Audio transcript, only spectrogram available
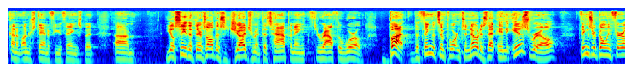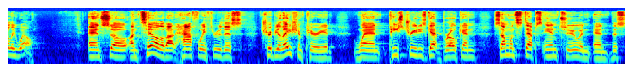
kind of understand a few things. But um, you'll see that there's all this judgment that's happening throughout the world. But the thing that's important to note is that in Israel, things are going fairly well. And so, until about halfway through this tribulation period, when peace treaties get broken, someone steps into, and, and this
